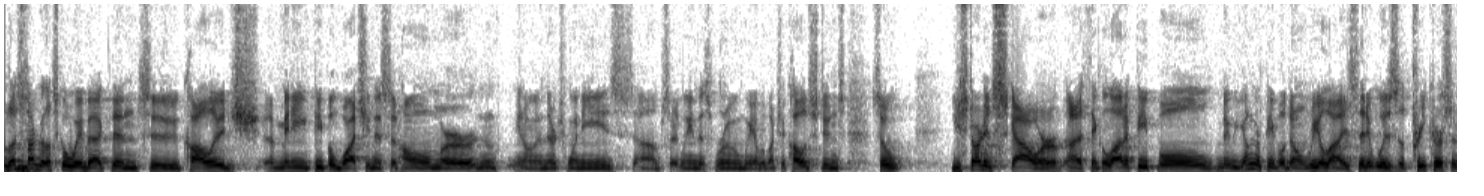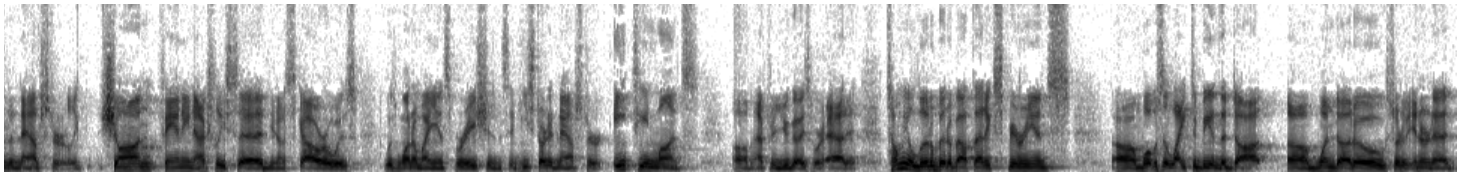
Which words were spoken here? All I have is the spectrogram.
Let's talk. Let's go way back then to college. Uh, many people watching this at home are, you know, in their 20s. Um, certainly in this room, we have a bunch of college students. So you started Scour. I think a lot of people, maybe younger people, don't realize that it was a precursor to Napster. Like Shawn Fanning actually said, you know, Scour was was one of my inspirations, and he started Napster 18 months um, after you guys were at it. Tell me a little bit about that experience. Um, what was it like to be in the dot um, 1.0 sort of internet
